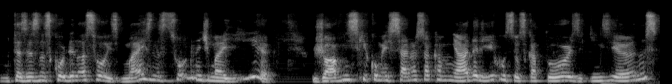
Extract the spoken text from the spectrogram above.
muitas vezes nas coordenações, mas na sua grande maioria, jovens que começaram a sua caminhada ali com seus 14, 15 anos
